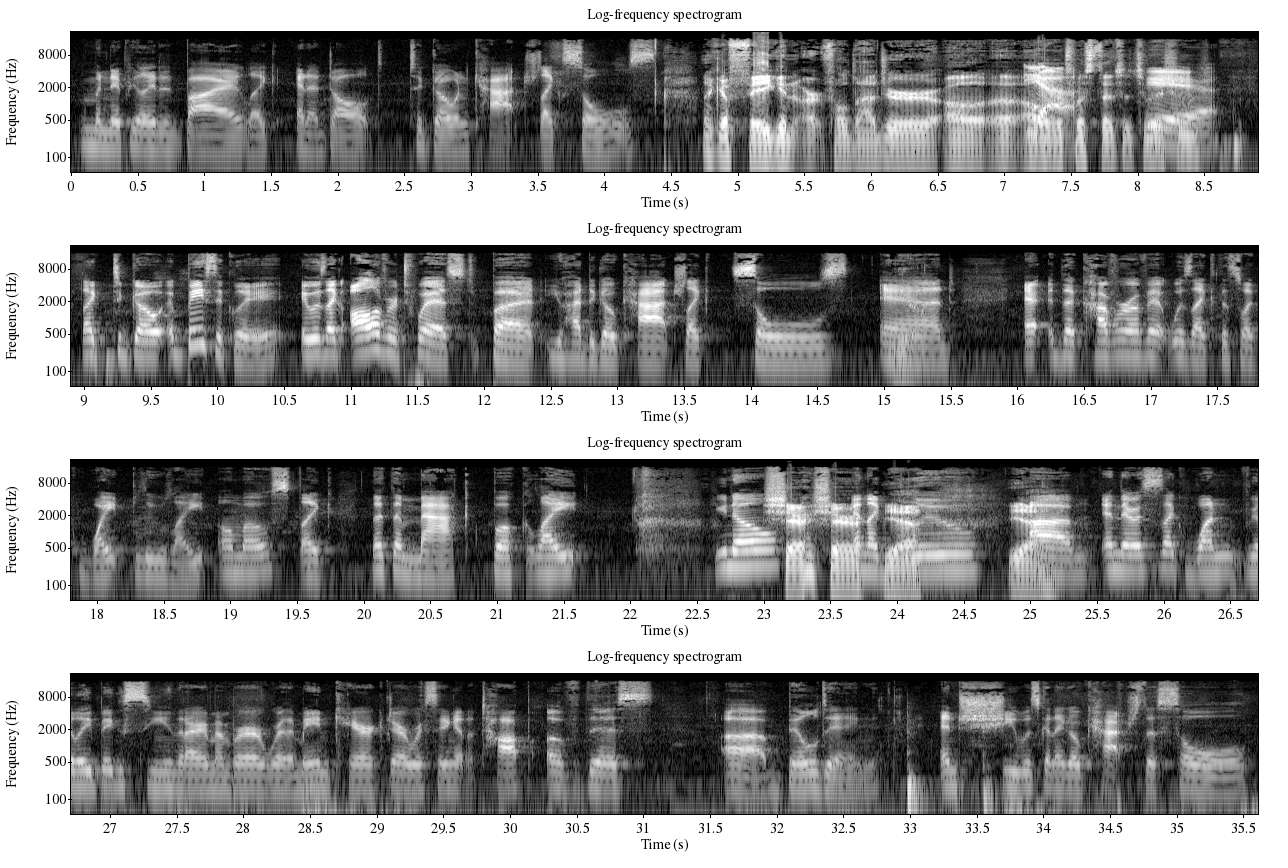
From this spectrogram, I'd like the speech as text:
manipulated by like an adult to go and catch like souls. like a Fagin artful dodger, all uh, Oliver Yeah. Twist type situation. Yeah. Like to go basically it was like Oliver Twist, but you had to go catch like souls and e- the cover of it was like this like white blue light almost, like like the MacBook light. You know? Sure, sure. And like yeah. blue. Yeah. Um, and there was this, like one really big scene that I remember where the main character was sitting at the top of this uh, building, and she was gonna go catch the soul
